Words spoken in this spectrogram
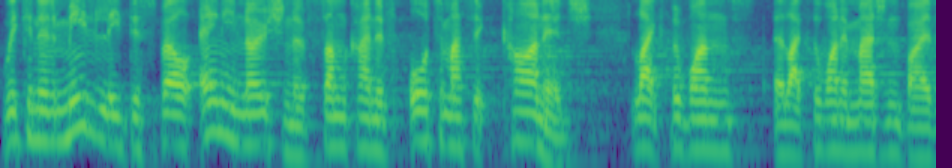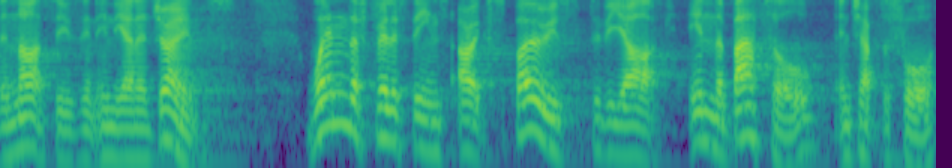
we can immediately dispel any notion of some kind of automatic carnage like the, ones, uh, like the one imagined by the Nazis in Indiana Jones. When the Philistines are exposed to the ark in the battle in chapter 4,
